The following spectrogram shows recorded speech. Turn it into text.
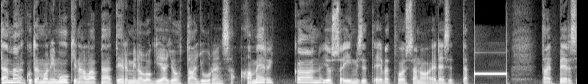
Tämä, kuten moni muukin alapääterminologia, johtaa juurensa Amerikkaan, jossa ihmiset eivät voi sanoa edes, että tai perse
